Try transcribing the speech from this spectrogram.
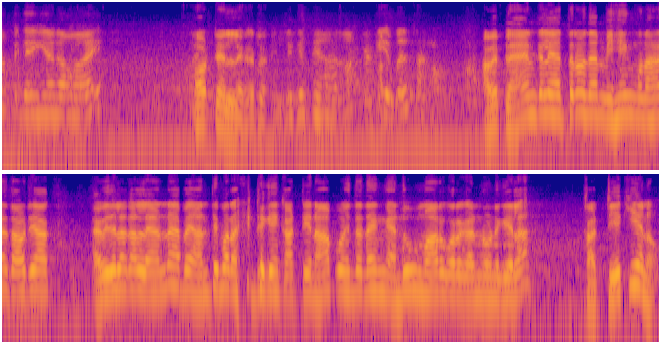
අපි දැන් යනවායි. හෝටල් එකට. අපි ප්ලෑන් කළේ ඇත්තටම දැන් මෙහෙන් මොන හරි තව ටිකක් ඇවිදලා කරලා යන්න. හැබැයි අන්තිම රයිඩ් එකෙන් කට්ටිය නාපු හින්දා දැන් ඇඳුම් මාරු කරගන්න ඕනේ කියලා කට්ටිය කියනවා.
